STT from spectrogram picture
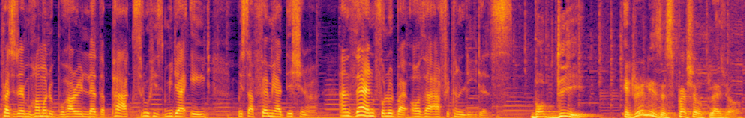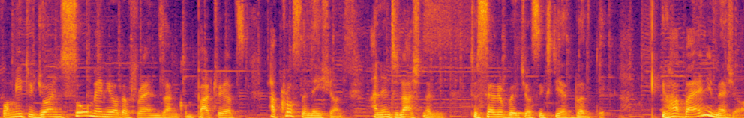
President Muhammadu Buhari led the pack through his media aide, Mr. Femi Adesina, and then followed by other African leaders. Bob D It really is a special pleasure for me to join so many other friends and compatriots across the nation and internationally to celebrate your 60th birthday. You have, by any measure,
